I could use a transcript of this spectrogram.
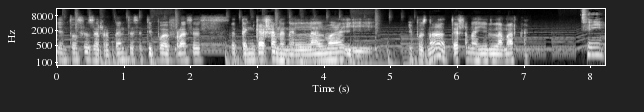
y entonces de repente ese tipo de frases se te encajan en el alma y, y pues nada, te dejan ahí la marca. Sí,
